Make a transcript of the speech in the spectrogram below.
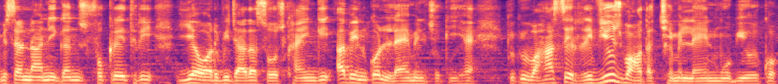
मिसर नानीगंज, फुकरे थ्री, ये और भी ज़्यादा सोच खाएँगी। अब इनको लय मिल चुकी है, क्योंकि वहाँ से रिव्यूज़ बहुत अच्छे मिल रहे हैं इन मूवियों को।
